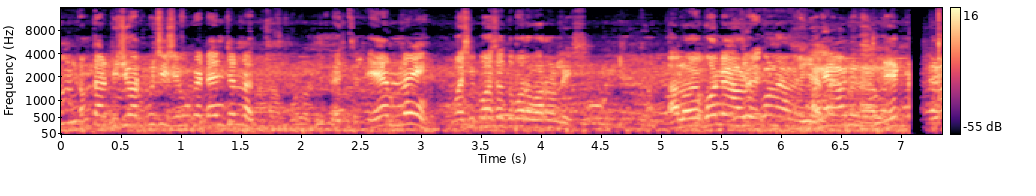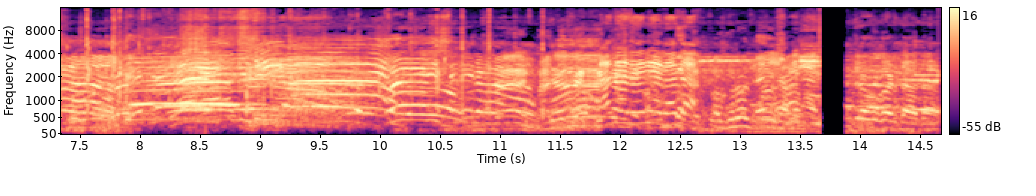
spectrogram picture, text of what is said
તમતાર બીજી વાર પૂછીશ એવું કઈ ટેન્શન નથી. એમ નહીં પછી પાછો તમારો વારો લઈશ. હાલો એ કોને આવડે? આવડે? એક દાદા દાદા દાદા વગાડતા હતા.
